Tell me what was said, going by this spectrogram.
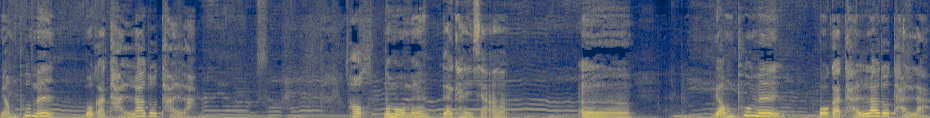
名铺们，摩嘎塔拉多塔拉。好，那么我们来看一下啊。 嗯，명품은뭐가달라도달 라。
